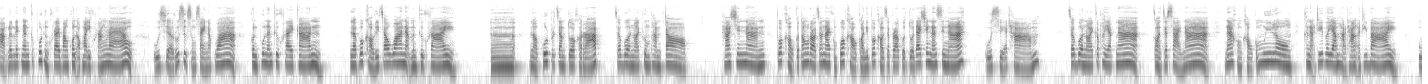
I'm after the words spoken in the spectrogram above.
ปากเล็กๆนั้นก็พูดถึงใครบางคนออกมาอีกครั้งแล้ว อูเสียรู้สึกสงสัยนักว่า คนผู้นั้นคือใครกัน แล้วพวกเขาที่เจ้าว่าน่ะมันคือใคร เออเหล่าพูดประจำตัวขอรับ เจ้าบัวน้อยพึมพำตอบ ถ้าเช่นนั้น พวกเขาก็ต้องรอเจ้านายของพวกเขาก่อนที่พวกเขาจะปรากฏตัวได้เช่นนั้นสินะ อูเสียถาม เจ้าบัวน้อยก็พยักหน้า ก่อนจะสายหน้า หน้าของเขาก็มุ้ยลง ขณะที่พยายามหาทางอธิบาย อู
